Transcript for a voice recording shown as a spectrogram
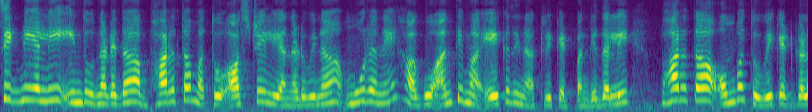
ಸಿಡ್ನಿಯಲ್ಲಿ ಇಂದು ನಡೆದ ಭಾರತ ಮತ್ತು ಆಸ್ಟ್ರೇಲಿಯಾ ನಡುವಿನ ಮೂರನೇ ಹಾಗೂ ಅಂತಿಮ ಏಕದಿನ ಕ್ರಿಕೆಟ್ ಪಂದ್ಯದಲ್ಲಿ ಭಾರತ ಒಂಬತ್ತು ವಿಕೆಟ್ಗಳ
